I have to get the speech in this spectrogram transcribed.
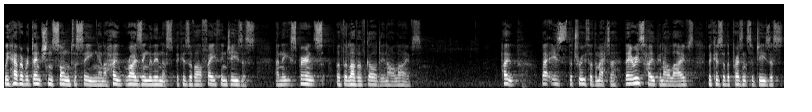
We have a redemption song to sing and a hope rising within us because of our faith in Jesus and the experience of the love of God in our lives. Hope, That is the truth of the matter. There is hope in our lives because of the presence of Jesus.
